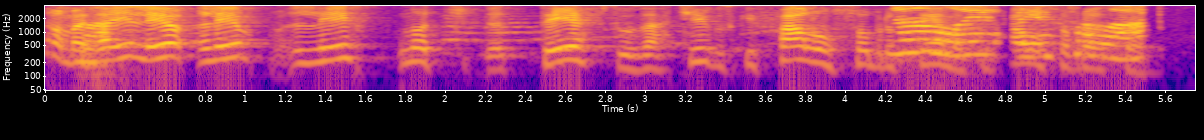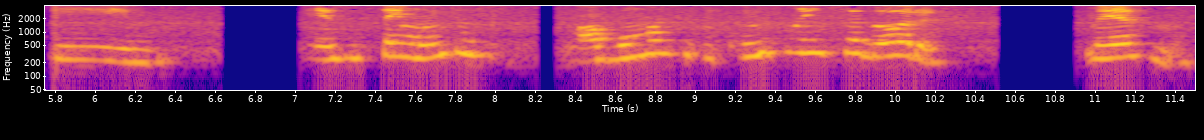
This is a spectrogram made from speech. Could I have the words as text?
Não, mas, mas... aí ler, ler, ler textos, artigos que falam sobre o não, tema, que falam eu ia sobre falar que existem muitos, algumas influenciadoras mesmo.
